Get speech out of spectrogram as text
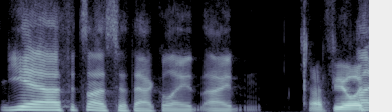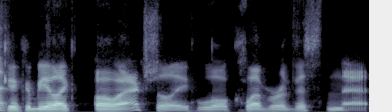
yeah if it's not a sith acolyte i I feel like I- it could be like, oh, actually, a little cleverer this than that.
